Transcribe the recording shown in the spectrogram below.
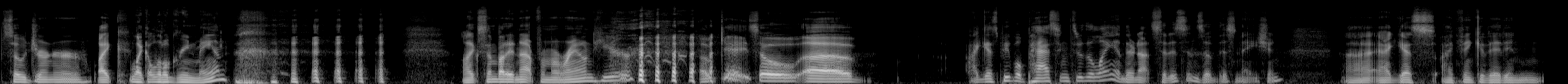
Sojourner, like Like a little green man? like somebody not from around here. okay, so uh, I guess people passing through the land. They're not citizens of this nation. Uh, I guess I think of it in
